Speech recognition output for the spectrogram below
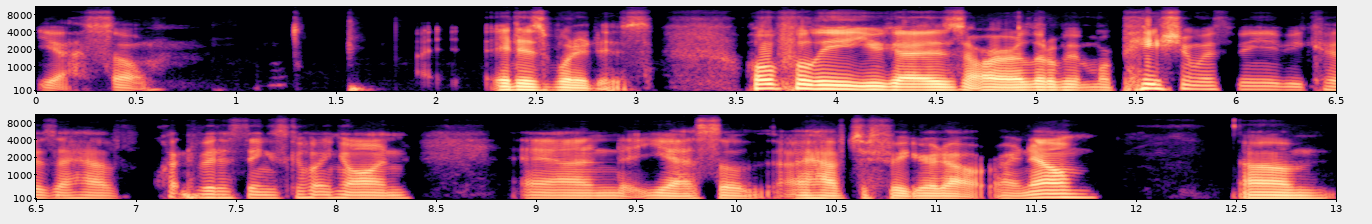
yeah, so it is what it is. Hopefully, you guys are a little bit more patient with me because I have quite a bit of things going on. And yeah, so I have to figure it out right now. Um,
